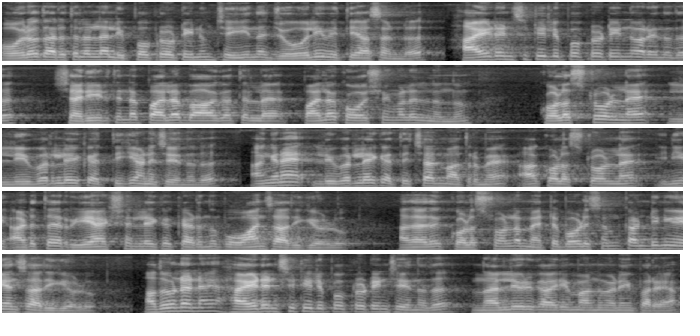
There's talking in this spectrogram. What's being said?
ഓരോ തരത്തിലുള്ള ലിപ്പോ പ്രോട്ടീനും ചെയ്യുന്ന ജോലി വ്യത്യാസമുണ്ട്. ഹൈ ഡെൻസിറ്റി ലിപ്പോ പ്രോട്ടീൻ എന്ന് പറയുന്നത് ശരീരത്തിന്റെ പല ഭാഗത്തുള്ള പല കോശങ്ങളിൽ നിന്നും കൊളസ്ട്രോളിനെ ലിവറിലേക്ക് എത്തിക്കുകയാണ് ചെയ്യുന്നത്. അങ്ങനെ ലിവറിലേക്ക് എത്തിച്ചാൽ മാത്രമേ ആ കൊളസ്ട്രോളിനെ ഇനി അടുത്ത റിയാക്ഷനിലേക്ക് കടന്നു പോകാൻ സാധിക്കുകയുള്ളൂ. അതായത് കൊളസ്ട്രോളിന്റെ മെറ്റബോളിസം കണ്ടിന്യൂ ചെയ്യാൻ സാധിക്കുകയുള്ളൂ. അതുകൊണ്ട് തന്നെ ഹൈ ഡെൻസിറ്റി ലിപ്പോ പ്രോട്ടീൻ ചെയ്യുന്നത് നല്ലൊരു കാര്യമാണെന്ന് വേണമെങ്കിൽ പറയാം.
